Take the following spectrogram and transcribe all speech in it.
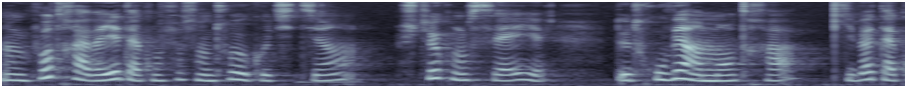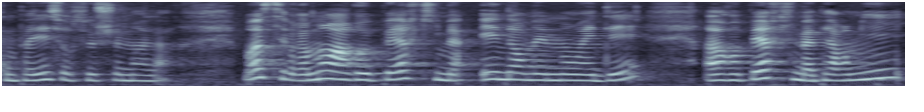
Donc pour travailler ta confiance en toi au quotidien, je te conseille de trouver un mantra va t'accompagner sur ce chemin-là. Moi, c'est vraiment un repère qui m'a énormément aidé, un repère qui m'a permis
